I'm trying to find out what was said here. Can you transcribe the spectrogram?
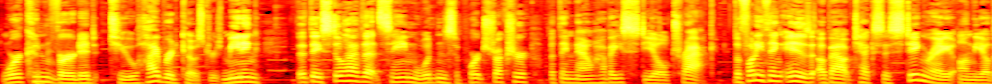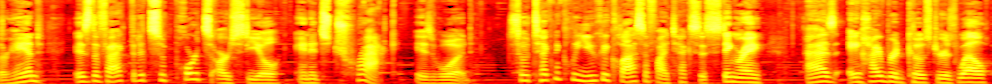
were converted to hybrid coasters, meaning that they still have that same wooden support structure, but they now have a steel track. The funny thing is about Texas Stingray, on the other hand, is the fact that it supports are steel and its track is wood. So technically, you could classify Texas Stingray as a hybrid coaster as well,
